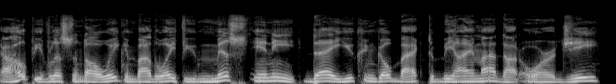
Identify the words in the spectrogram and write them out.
I hope you've listened all week. And by the way, if you missed any day, you can go back to bimi.org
